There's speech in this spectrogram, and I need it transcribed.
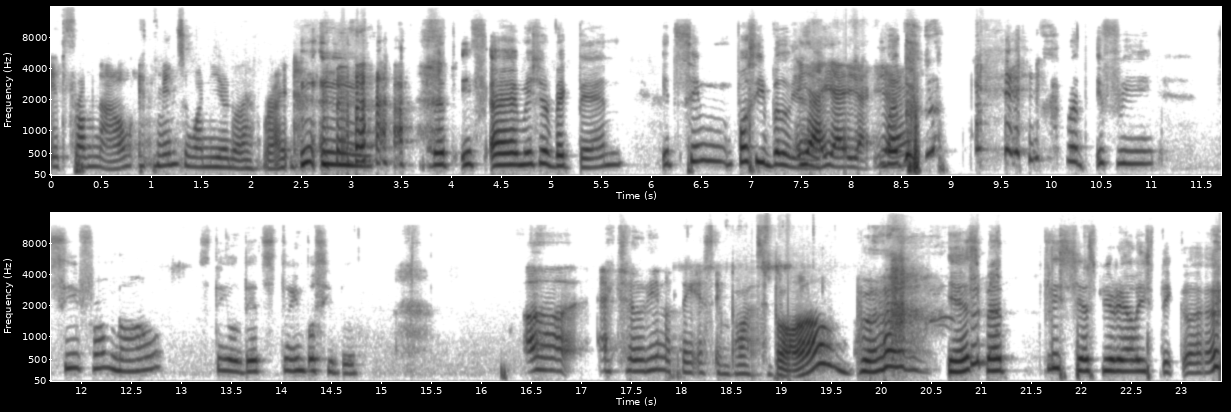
it from now, it means one year left, right? But if I measure back then, it seemed possible. yeah, Yeah. yeah, yeah, yeah. But but if we see from now, still that's too impossible. uh, actually, nothing is impossible, but Yes, but please just be realistic lah.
